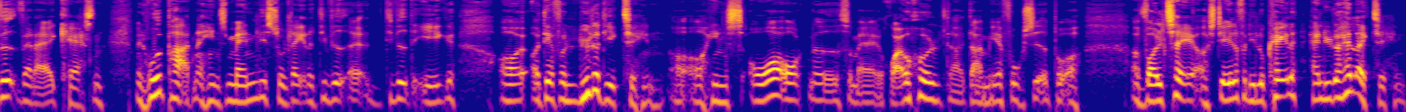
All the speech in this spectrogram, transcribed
ved, hvad der er i kassen. Men hovedparten af hendes mandlige soldater, de ved, øh, de ved det ikke. Og, og derfor lytter de ikke til hende. Og, og hendes overordnede, som er et røvhul, der, der er mere fokuseret på at, at voldtage og stjæle for de lokale, han lytter heller ikke til hende.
